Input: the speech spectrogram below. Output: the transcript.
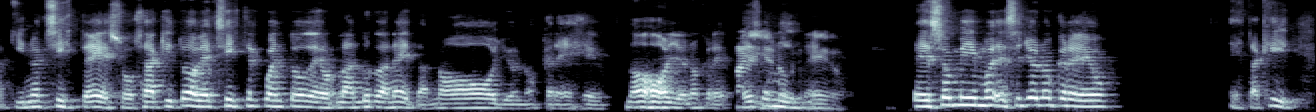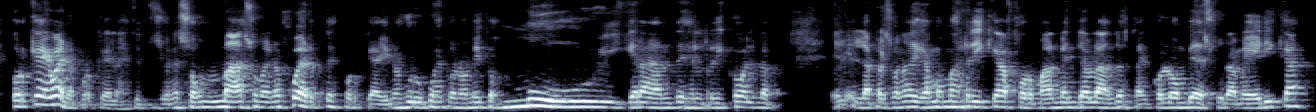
Aquí no existe eso. O sea, aquí todavía existe el cuento de Orlando Urdaneta. No, yo no creo. No, yo no creo. eso, mismo, eso mismo, ese yo no creo, está aquí. ¿Por qué? Bueno, porque las instituciones son más o menos fuertes, porque hay unos grupos económicos muy grandes. El rico, la, la persona, digamos, más rica, formalmente hablando, está en Colombia, de Sudamérica.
